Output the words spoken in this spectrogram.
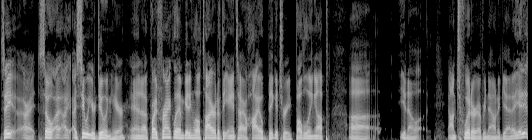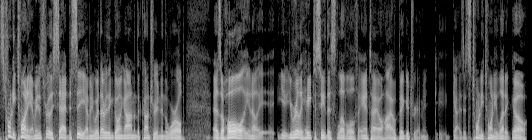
See, all right. So I, I- see what you're doing here, and uh, quite frankly, I'm getting a little tired of the anti-Ohio bigotry bubbling up. Uh, you know, on Twitter every now and again. It's 2020. I mean, it's really sad to see. I mean, with everything going on in the country and in the world as a whole, you know, you, you really hate to see this level of anti-Ohio bigotry. I mean, guys, it's 2020. Let it go.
